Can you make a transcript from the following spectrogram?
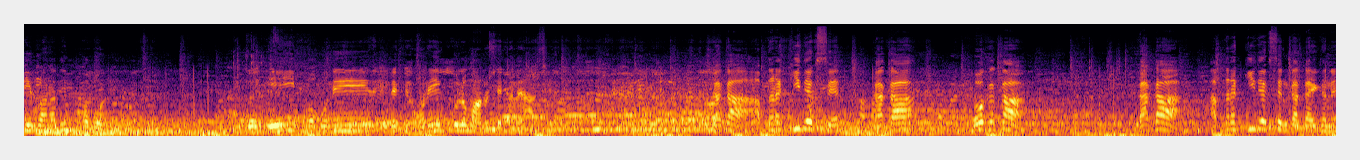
নির্মাণাধীন ভবন। তো এই ভবনের দেখেন অনেকগুলো মানুষ এখানে আছে? কাকা, আপনারা কি দেখছেন? কাকা ও কাকা কাকা আপনারা কি দেখছেন কাকা এখানে?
